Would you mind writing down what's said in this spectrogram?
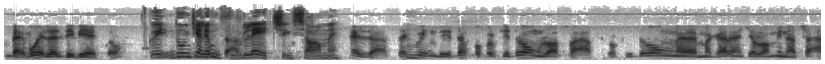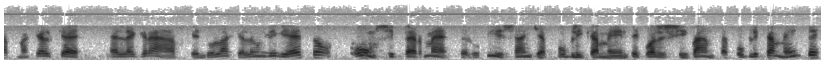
Beh, vuoi il divieto. Dunque è un furleccio, insomma. Esatto, e mm. quindi dopo qualcuno lo ha fatto, qualcuno eh, magari anche lo ha minacciato, ma quel che è la grave, che è un divieto, un si permette, lo dice anche pubblicamente, quasi si vanta pubblicamente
